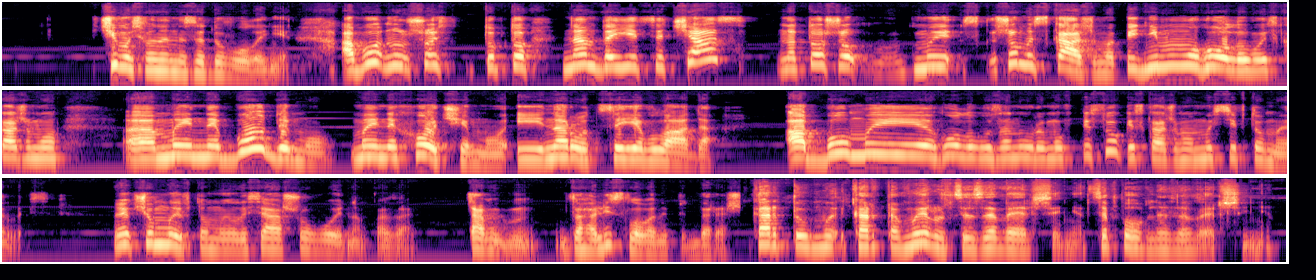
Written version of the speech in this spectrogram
чимось вони не задоволені. Або ну, щось, тобто нам дається час на те, що ми, що ми скажемо, піднімемо голову і скажемо, е, ми не будемо, ми не хочемо, і народ це є влада. Або ми голову зануримо в пісок і скажемо, ми всі втомились. Ну, якщо ми втомилися, а що воїнам казати? Там взагалі слова не підбереш. Карту, карта миру це завершення, це повне завершення.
